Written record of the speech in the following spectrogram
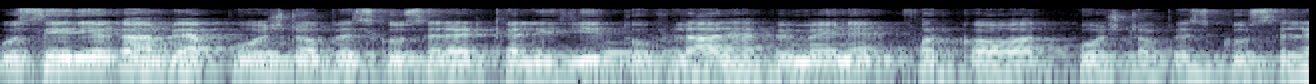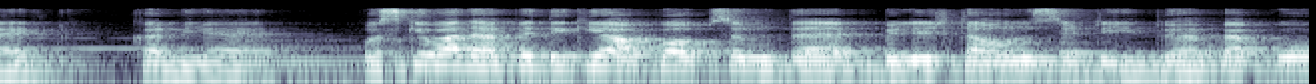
उस एरिया का यहाँ पे आप पोस्ट ऑफ़िस को सेलेक्ट कर लीजिए। तो फ़िलहाल यहाँ पे मैंने फरुखाबाद पोस्ट ऑफ़िस को सिलेक्ट कर लिया है। उसके बाद यहाँ पे देखिए आपको ऑप्शन मिलता है विलेज टाउन सिटी तो यहाँ पे आपको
